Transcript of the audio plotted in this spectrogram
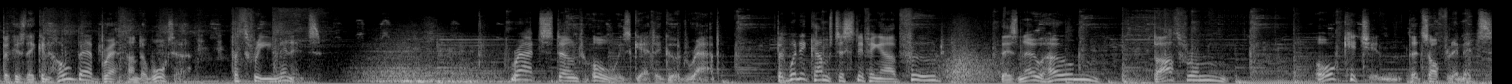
because they can hold their breath underwater for three minutes. Rats don't always get a good rap. But when it comes to sniffing out food, there's no home, bathroom, or kitchen that's off limits.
